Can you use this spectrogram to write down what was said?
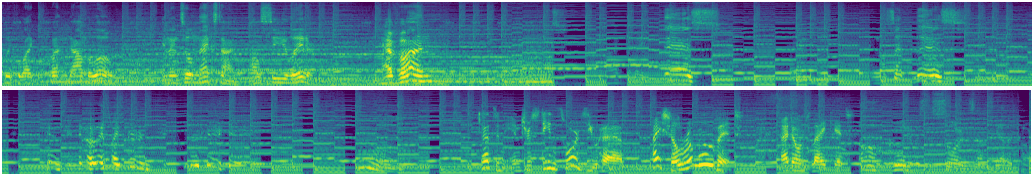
click the like button down below. And until next time, I'll see you later. Have fun! This. And, I'll set this. And I'll let my turn. Hmm. That's an interesting sword you have. I shall remove it. I don't like it. Oh, good. It was the swords, not the other card.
